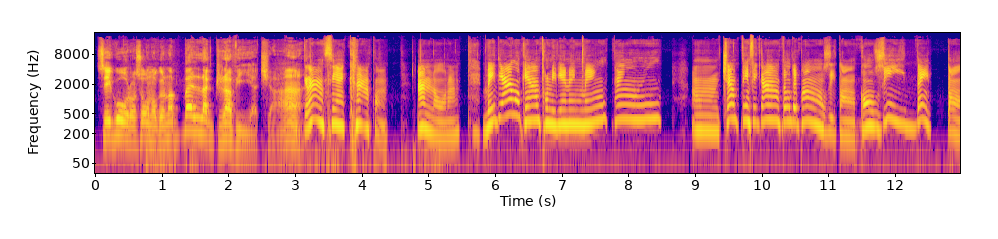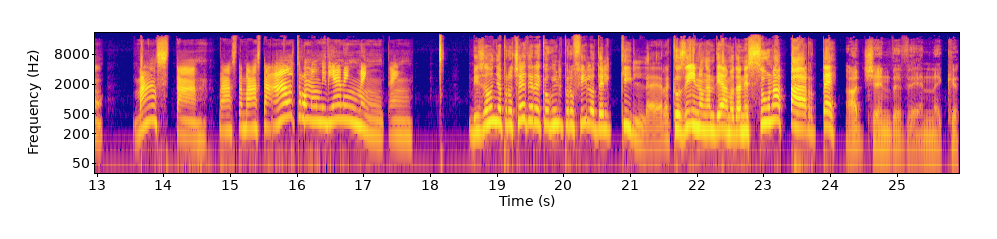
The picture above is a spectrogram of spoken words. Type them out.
Sicuro sono che una bella grafia c'ha. Eh? Grazie, capo. Allora, vediamo che altro mi viene in mente. Um, certificato deposito, così detto. Basta, basta, basta, altro non mi viene in mente. Bisogna procedere con il profilo del killer, così non andiamo da nessuna parte. Agente Fennec,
